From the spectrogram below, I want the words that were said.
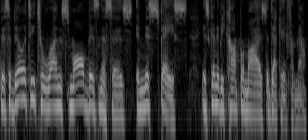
This ability to run small businesses in this space is going to be compromised a decade from now.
